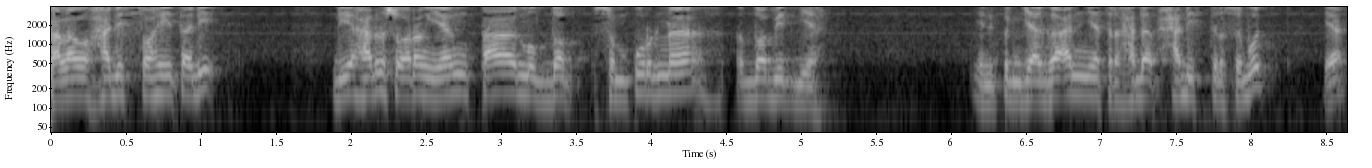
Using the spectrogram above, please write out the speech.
Kalau hadis sahih tadi, dia harus orang yang tamudab, sempurna dobitnya. Ini penjagaannya terhadap hadis tersebut, ya,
